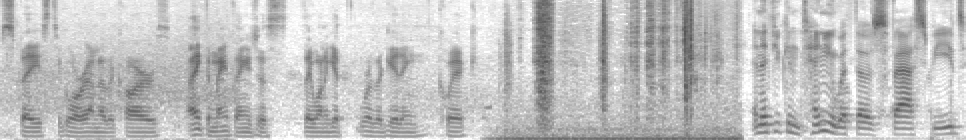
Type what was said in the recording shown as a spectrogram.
space to go around other cars. I think the main thing is just they want to get where they're getting quick. And if you continue with those fast speeds,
